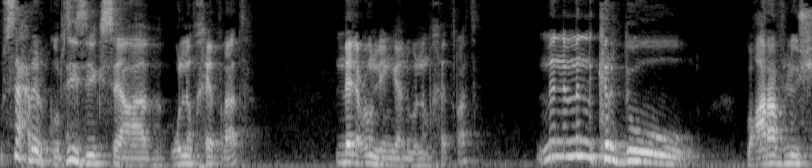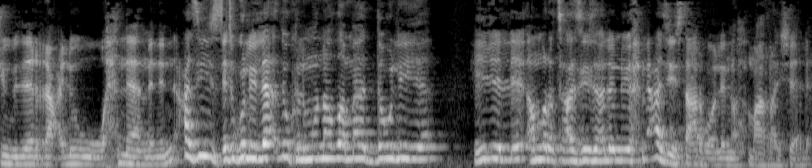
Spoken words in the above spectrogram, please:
وسحر الكرسي زيك ساعه ولا مخيطرات. ملعون اللي قالوا ولا مخيطرات. من من كردو وعرف له شي ودرع له وحماه من عزيز تقول لي لا ذوك المنظمات الدولية هي اللي أمرت عزيز على إنه يحمي. عزيز تعرفوا على انه حمار رجاله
